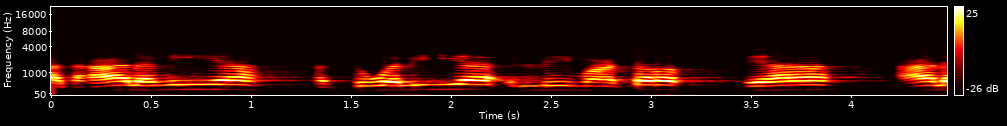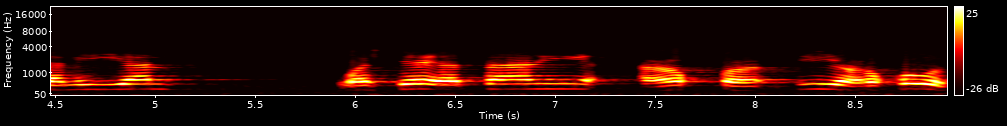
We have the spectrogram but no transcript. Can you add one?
العالمية الدولية اللي معترف بها عالميا والشيء الثاني في عقود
